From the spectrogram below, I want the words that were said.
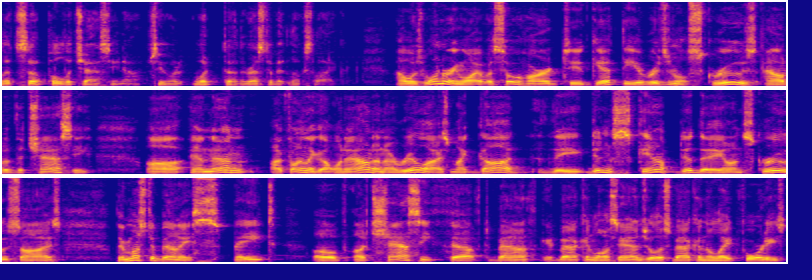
Let's uh, pull the chassis now, see what, what uh, the rest of it looks like. I was wondering why it was so hard to get the original screws out of the chassis. Uh, and then I finally got one out and I realized, my God, they didn't skimp, did they, on screw size. There must have been a spate of a chassis theft back, back in Los Angeles back in the late 40s.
